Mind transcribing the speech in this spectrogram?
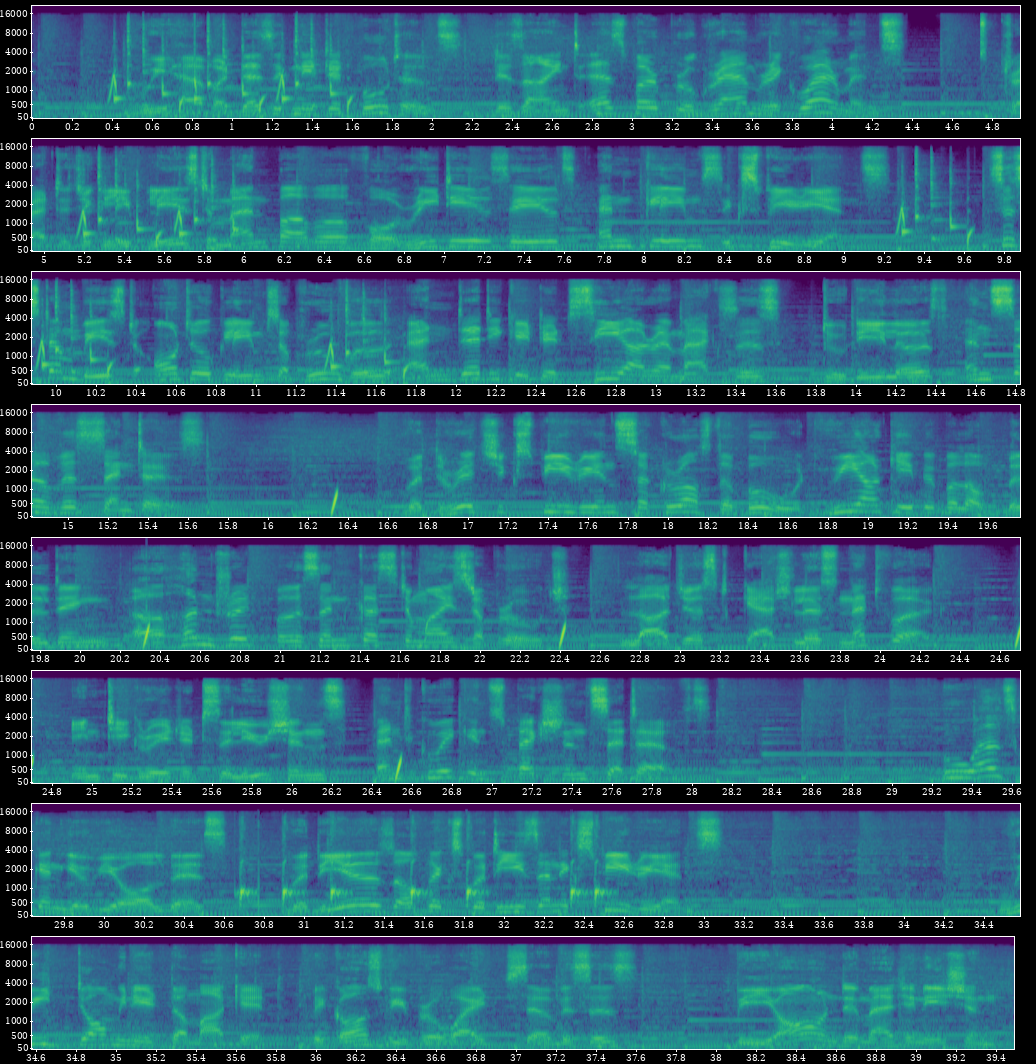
We have a designated portals designed as per program requirements, strategically placed manpower for retail sales and claims experience system-based auto claims approval and dedicated CRM access to dealers and service centers. With rich experience across the board, we are capable of building a 100% customized approach, largest cashless network, integrated solutions and quick inspection setups. Who else can give you all this with years of expertise and experience? We dominate the market because we provide services beyond imagination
